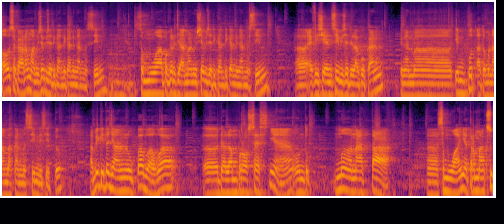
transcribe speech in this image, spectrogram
oh sekarang manusia bisa digantikan dengan mesin. Semua pekerjaan manusia bisa digantikan dengan mesin. Eh, efisiensi bisa dilakukan dengan input atau menambahkan mesin di situ. Tapi kita jangan lupa bahwa eh, dalam prosesnya untuk menata Eh, semuanya termasuk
